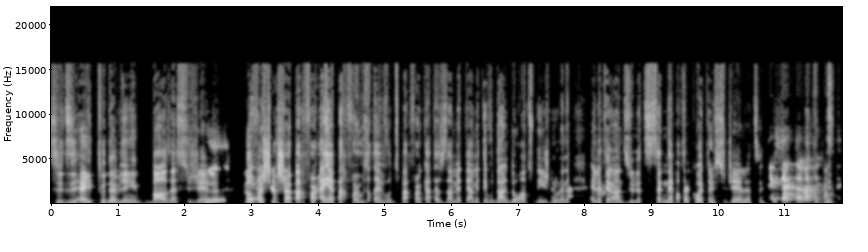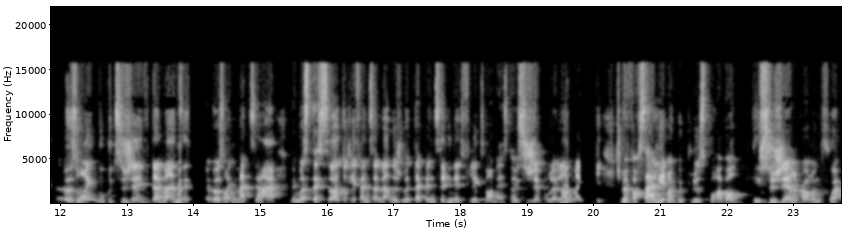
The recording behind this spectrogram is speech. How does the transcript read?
tu dis, hey, tout devient base à sujet. L'autre fois, je cherchais un parfum. Hey, un parfum, vous autres, avez-vous du parfum? Quand est-ce que vous en mettez? En mettez-vous dans le dos, en dessous des genoux? Là, là? Et là, t'es rendu, là, n'importe quoi est un sujet. Là, Exactement. Parce que tu as besoin de beaucoup de sujets, évidemment. Tu as besoin de matière. Mais moi, c'était ça. Toutes les fins de semaine, je me tapais une série Netflix. Bon, ben, c'est un sujet pour le lendemain. Puis je me forçais à lire un peu plus pour avoir des sujets, encore une fois.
